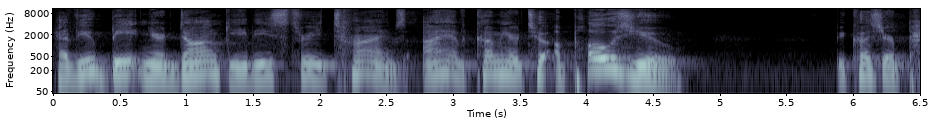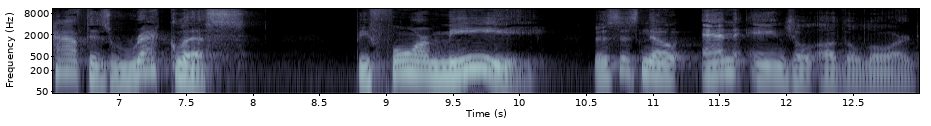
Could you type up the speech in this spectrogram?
have you beaten your donkey these three times? I have come here to oppose you because your path is reckless before me. This is no an angel of the Lord.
